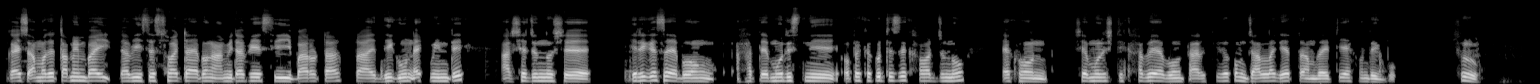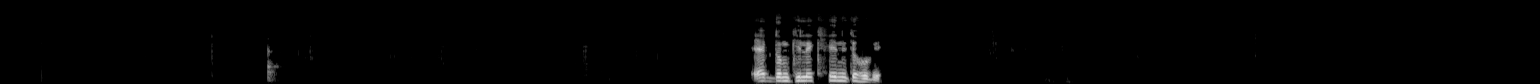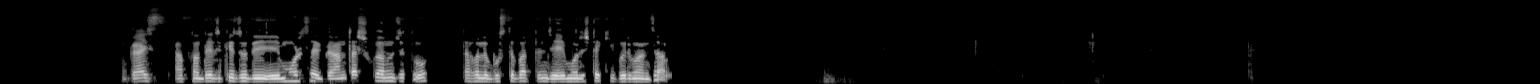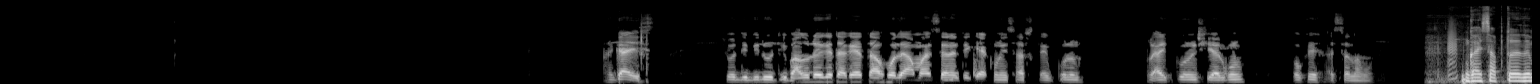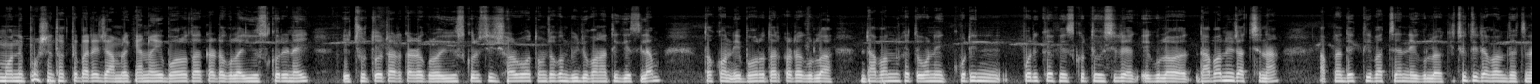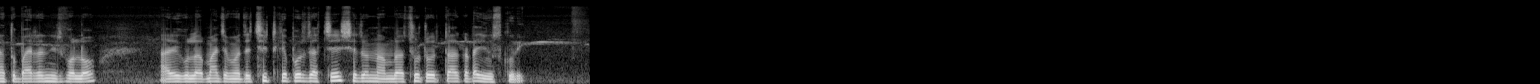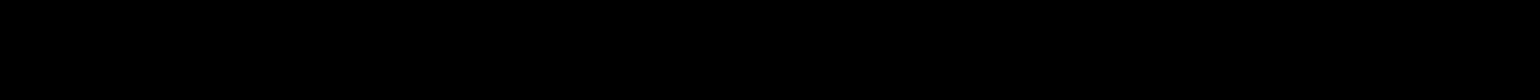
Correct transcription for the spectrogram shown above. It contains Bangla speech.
গাইস, আমাদের তামিম ভাই দাবিয়েছে ছয়টা এবং আমি ডাবিয়েছি বারোটা, প্রায় দ্বিগুণ এক মিনিটে। আর সেজন্য সে হেরে গেছে এবং হাতে মরিচ নিয়ে অপেক্ষা করতেছে খাওয়ার জন্য। এখন সে মরিচটি খাবে এবং তার কীরকম জাল লাগে তা আমরা এটি এখন দেখব। শুরু। একদম গিলে খেয়ে নিতে হবে। গাইস আপনাদেরকে যদি এই মরিচের গ্রানটা শুকানো যেত, তাহলে বুঝতে পারতেন যে এই মরিচটা কি পরিমাণ জাল। গাইস যদি ভিডিওটি ভালো লেগে থাকে, তাহলে আমার চ্যানেলটিকে এখনই সাবস্ক্রাইব করুন লাইক করুন শেয়ার করুন। ওকে আসসালামু গাইস আপনাদের মনে প্রশ্ন থাকতে পারে যে আমরা কেন এই বড় তারকাটাগুলো ইউজ করি নাই? এই ছোট তারকাটাগুলো ইউজ করেছি। সর্বপ্রথম যখন ভিডিও বানাতে গেছিলাম, তখন এই বড় তারকাটাগুলো দাবানোর ক্ষেত্রে অনেক কঠিন পরীক্ষা ফেস করতে হয়েছিল। এগুলো ডাবানোই যাচ্ছে না। আপনারা দেখতেই পাচ্ছেন, এগুলো কিছুতেই ডাবানো যাচ্ছে না তো বাইরে নির্ফলও আর এগুলো মাঝে মাঝে ছিটকে পড়ে যাচ্ছে, সেজন্য আমরা ছোট তারকাটা ইউজ করি।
